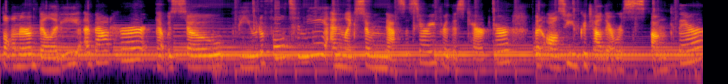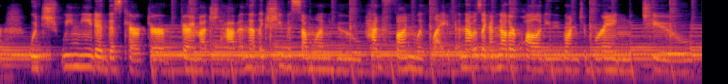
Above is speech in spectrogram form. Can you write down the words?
vulnerability about her that was so beautiful to me and like so necessary for this character. But also, you could tell there was spunk there, which we needed this character very much to have. And that like she was someone who had fun with life. And that was like another quality we wanted to bring to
